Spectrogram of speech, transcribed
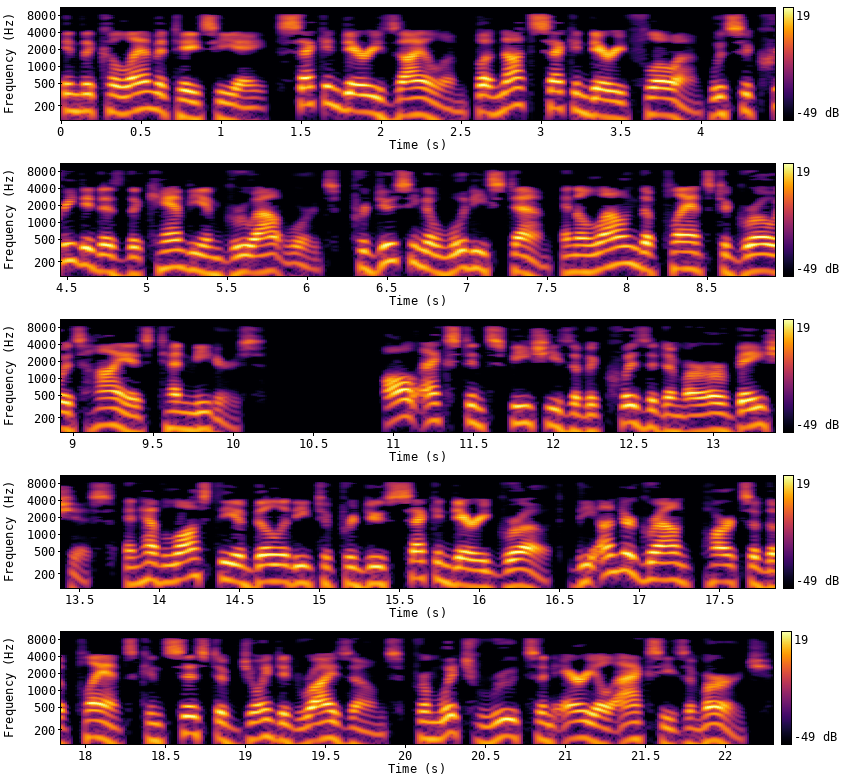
In the Calamitaceae, secondary xylem, but not secondary phloem, was secreted as the cambium grew outwards, producing a woody stem, and allowing the plants to grow as high as 10 meters. All extant species of Equisetum are herbaceous, and have lost the ability to produce secondary growth. The underground parts of the plants consist of jointed rhizomes, from which roots and aerial axes emerge.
